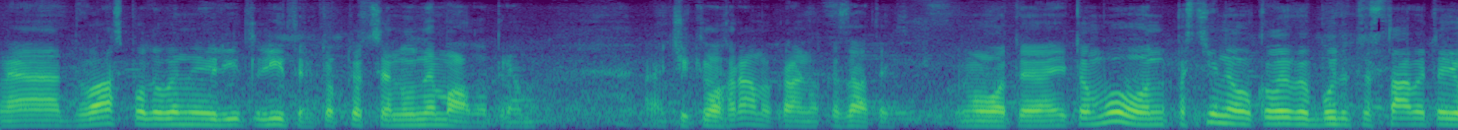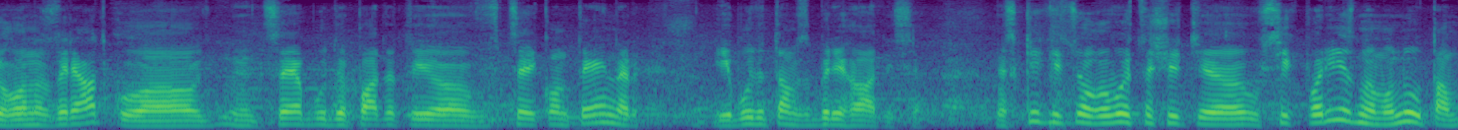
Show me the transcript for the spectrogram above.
е, 2,5 літри. Тобто це ну немало прямо. Чи кілограми, правильно казати. От, е, і тому постійно, коли ви будете ставити його на зарядку, це буде падати в цей контейнер і буде там зберігатися. Наскільки цього вистачить е, у всіх по-різному, ну там,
